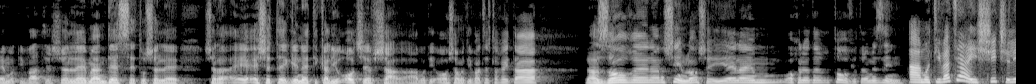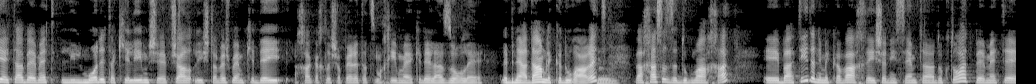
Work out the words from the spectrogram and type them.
אה, מוטיבציה של אה, מהנדסת או של, אה, של אה, אשת אה, גנטיקה לראות שאפשר, או שהמוטיבציה שלך הייתה לעזור אה, לאנשים, לא? שיהיה להם אוכל יותר טוב, יותר מזין. המוטיבציה האישית שלי הייתה באמת ללמוד את הכלים שאפשר להשתמש בהם כדי אחר כך לשפר את הצמחים אה, כדי לעזור לבני אדם, לכדור הארץ, כן. והחסה זה דוגמה אחת. אה, בעתיד אני מקווה אחרי שאני אסיים את הדוקטורט באמת אה,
